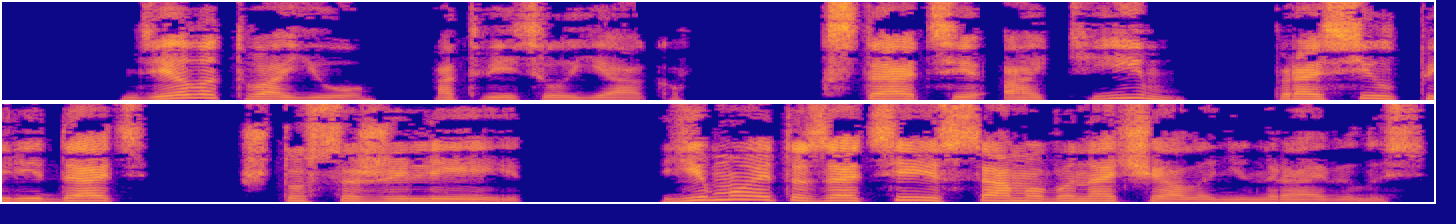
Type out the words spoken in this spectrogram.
— Дело твое, — ответил Яков. Кстати, Аким просил передать, что сожалеет. Ему эта затея с самого начала не нравилась.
